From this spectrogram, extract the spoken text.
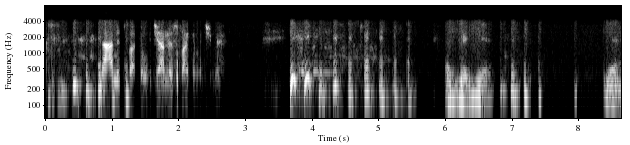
uh, nah, I'm just fucking with you. I'm just fucking with you, man. That's good shit. yeah.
